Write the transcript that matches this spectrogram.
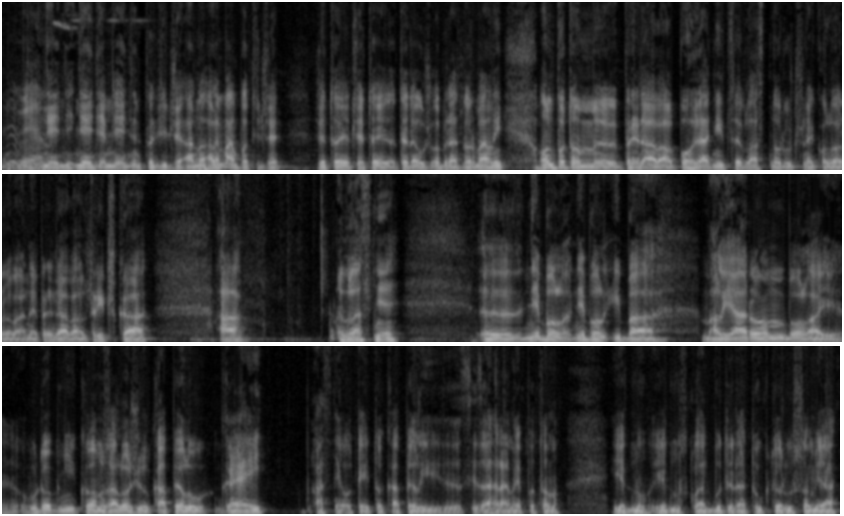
Neviem. Ne, ne, nejdem, nejdem tvrdiť, že áno, ale mám pocit, že, že, to je, že to je teda už obraz normálny. On potom e, predával pohľadnice vlastnoručné kolorované, predával trička a vlastne e, nebol, nebol iba maliarom, bol aj hudobníkom, založil kapelu Grey, vlastne o tejto kapely si zahráme potom jednu, jednu skladbu, teda tú, ktorú som ja e,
